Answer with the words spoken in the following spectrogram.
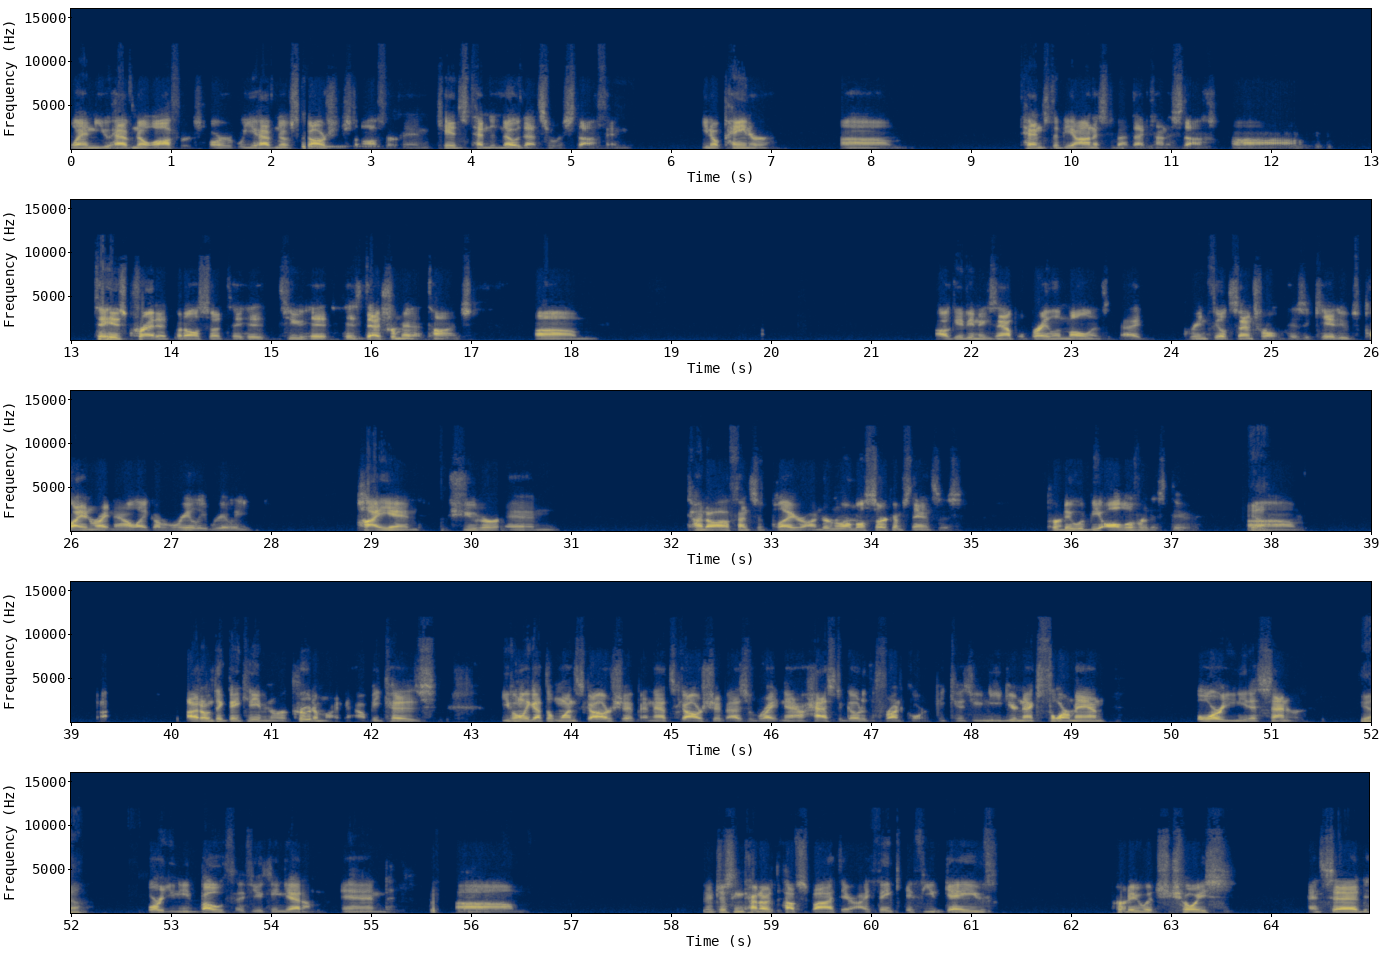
when you have no offers or you have no scholarships to offer. And kids tend to know that sort of stuff. And, you know, Painter um, tends to be honest about that kind of stuff. Uh, to his credit, but also to his to his, his detriment at times. Um, I'll give you an example. Braylon Mullins at Greenfield Central is a kid who's playing right now like a really, really high end shooter and kind of offensive player. Under normal circumstances, Purdue would be all over this dude. Yeah. Um, I don't think they can even recruit him right now because you've only got the one scholarship, and that scholarship, as of right now, has to go to the front court because you need your next four man, or you need a center. Yeah. Or you need both if you can get them, and um, they're just in kind of a tough spot there. I think if you gave Purdue its choice and said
